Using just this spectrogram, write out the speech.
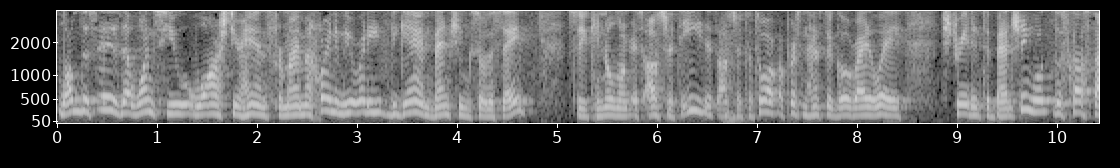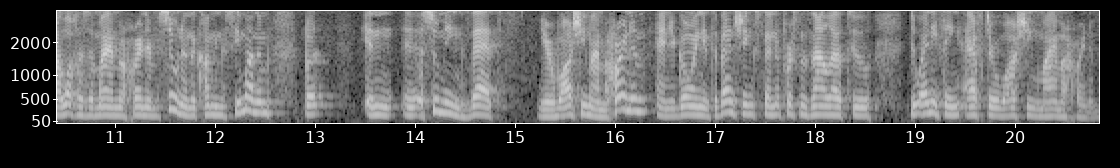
Lamdus is that once you washed your hands for Mayim Achronim, you already began benching, so to say. So you can no longer, it's usher to eat, it's usher to talk. A person has to go right away straight into benching. We'll discuss the halachas of Mayim Achronim soon in the coming Simanim, but in, in assuming that you're washing Mayim Achronim and you're going into benching, so then a person is not allowed to do anything after washing Mayim Achronim.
